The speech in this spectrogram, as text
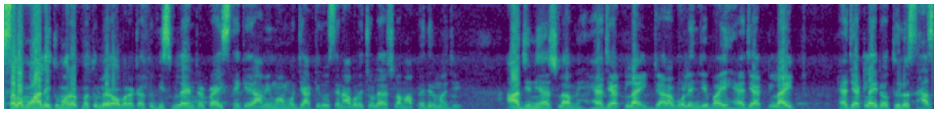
আসসালামু আলাইকুম রহমতুল্লাহ ওবরাকাতু বিসমিল্লাহ এন্টারপ্রাইজ থেকে আমি মোহাম্মদ জাকির হোসেন আবারও চলে আসলাম আপনাদের মাঝে। আজ নিয়ে আসলাম হ্যাজাক লাইট যারা বলেন যে বাই হ্যাজাক লাইট হ্যাজাক লাইট অর্থ হলো সাস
